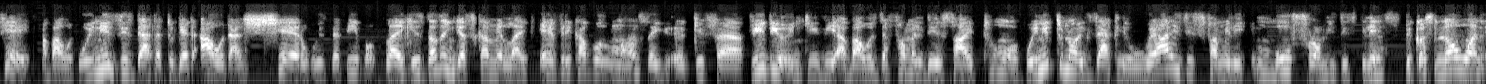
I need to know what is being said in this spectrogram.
say about we need this data to get out and share with the people. Like, it doesn't just coming like every couple of months they uh, give a video in tv about the family decide to move. We need to know exactly where is this family move from this place? Because no one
